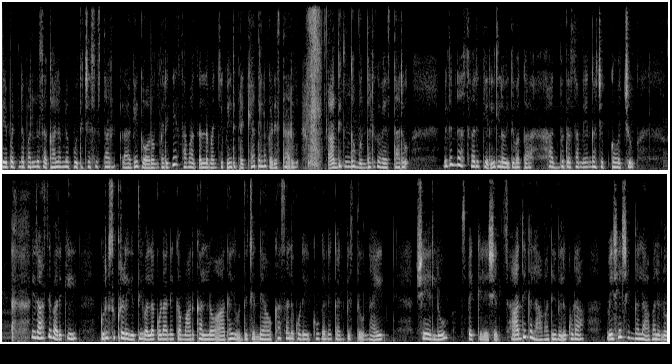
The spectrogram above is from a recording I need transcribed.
చేపట్టిన పనులు సకాలంలో పూర్తి చేసిస్తారు. అలాగే గౌరవం పెరిగి సమాజంలో మంచి పేరు ప్రఖ్యాతులను గడిస్తారు. ఆర్థికంగా ముందడుగు వేస్తారు. మిథున రాశి వారి కెరీర్లో ఇది ఒక అద్భుత సమయంగా చెప్పుకోవచ్చు. ఈ రాశి వారికి గురుశుక్రుల యుద్ధి యుతి వల్ల కూడా అనేక మార్గాల్లో ఆదాయం వృద్ధి చెందే అవకాశాలు కూడా ఎక్కువగానే కనిపిస్తూ ఉన్నాయి. షేర్లు స్పెక్యులేషన్స్ ఆర్థిక లావాదేవీలు కూడా విశేషంగా లాభాలను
